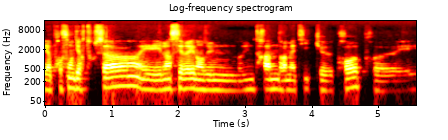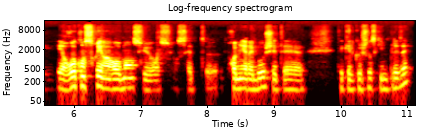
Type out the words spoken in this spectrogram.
et, approfondir tout ça et l'insérer dans une, une, trame dramatique euh, propre euh, et, et, reconstruire un roman sur, sur cette euh, première ébauche était, c'était quelque chose qui me plaisait.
